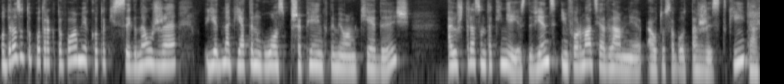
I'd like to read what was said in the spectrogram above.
od razu to potraktowałam jako taki sygnał, że jednak ja ten głos przepiękny miałam kiedyś, a już teraz on taki nie jest. Więc informacja dla mnie, autosabotażystki, tak.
